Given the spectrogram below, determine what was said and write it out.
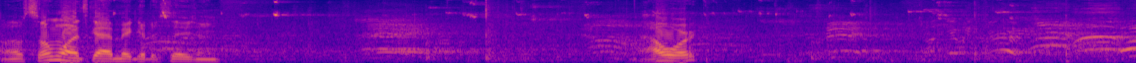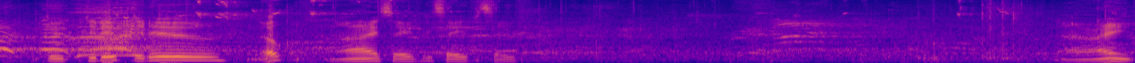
Well, someone's got to make a decision. That'll work. Do, do, do, do, do. Nope. All right, safe, safe, safe. All right.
